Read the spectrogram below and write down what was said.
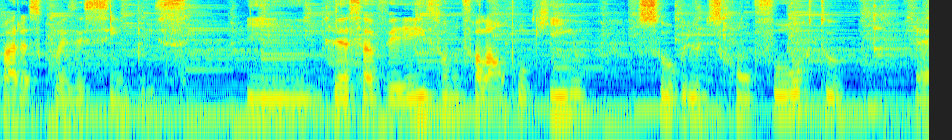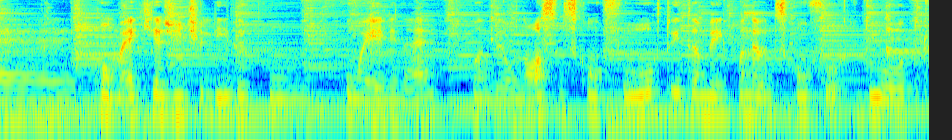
para as Coisas Simples. E dessa vez vamos falar um pouquinho sobre o desconforto, é, como é que a gente lida com, com ele, né? Quando é o nosso desconforto e também quando é o desconforto do outro.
